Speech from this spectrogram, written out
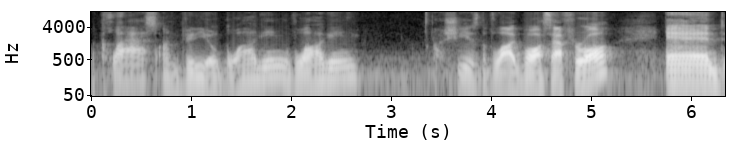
a class on video blogging, vlogging. She is the vlog boss after all. And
